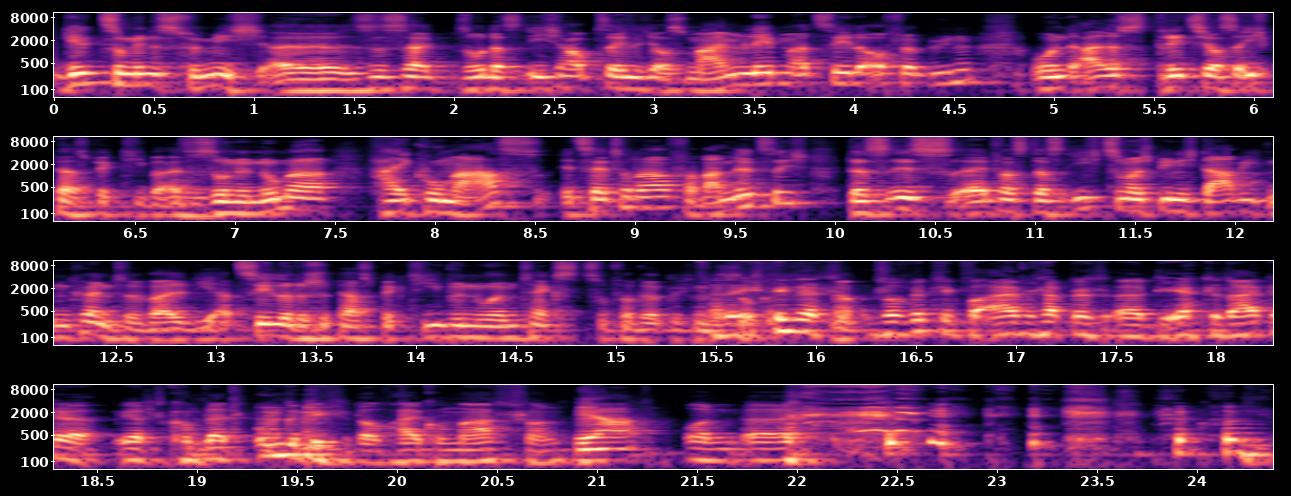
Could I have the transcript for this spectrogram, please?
gilt zumindest für mich. Äh, Es ist halt so, dass ich hauptsächlich aus meinem Leben erzähle auf der Bühne und alles dreht sich aus der Ich-Perspektive. Also so eine Nummer Heiko Maas etc. verwandelt sich. Das ist etwas, das ich zum Beispiel nicht darbieten könnte, weil die erzählerische Perspektive nur im Text zu verwirklichen Also ist. ich finde das ja. so witzig, vor allem, ich habe äh, die erste Seite jetzt komplett umgedichtet auf Heiko Maas schon. ja, Und, äh, und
